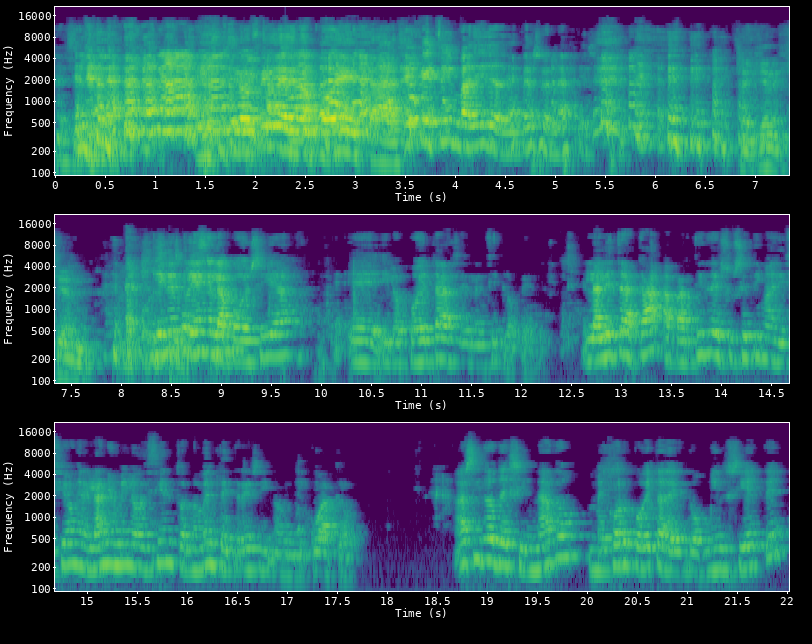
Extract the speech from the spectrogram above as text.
Enciclopedia de los poetas. Es que estoy invadida de personajes. ¿Quién es quién? ¿Quién es quién en la poesía eh, y los poetas de la enciclopedia? En la letra K, a partir de su séptima edición en el año 1993 y 94. Ha sido designado Mejor Poeta del 2007,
